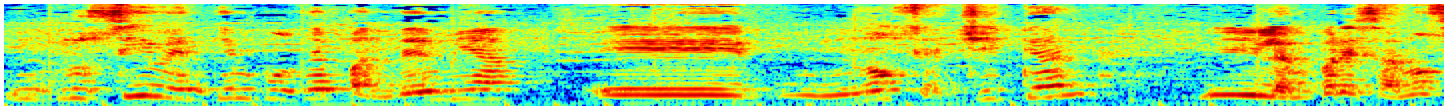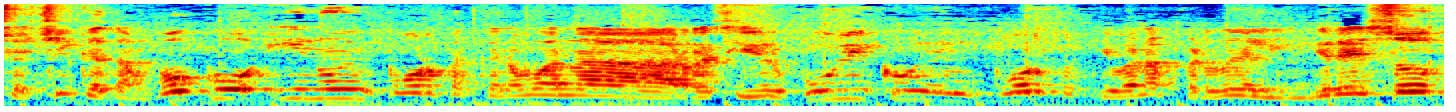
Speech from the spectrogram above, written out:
inclusive en tiempos de pandemia eh, no se achican y la empresa no se achica tampoco y no importa que no van a recibir público, no importa que van a perder el ingreso,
